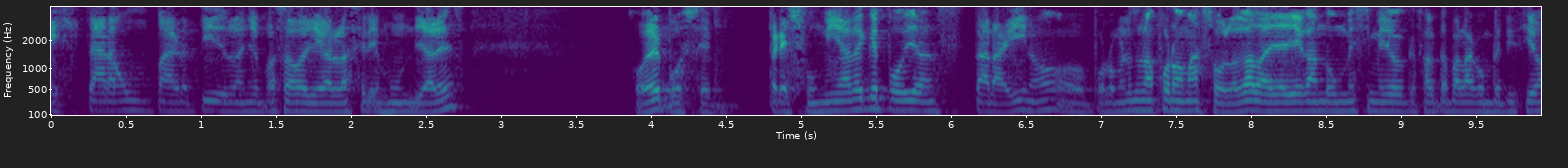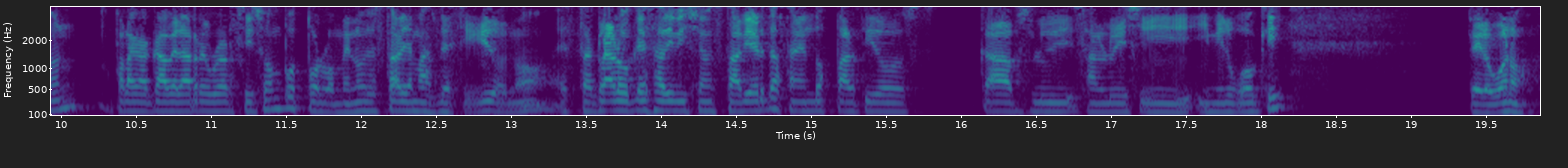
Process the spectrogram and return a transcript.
estar a un partido el año pasado llegar a las series mundiales, joder, pues se presumía de que podían estar ahí, ¿no? O por lo menos de una forma más holgada, ya llegando un mes y medio que falta para la competición, para que acabe la regular season, pues por lo menos estaría más decidido, ¿no? Está claro que esa división está abierta, están en dos partidos Cubs, San Luis y, y Milwaukee. Pero bueno,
